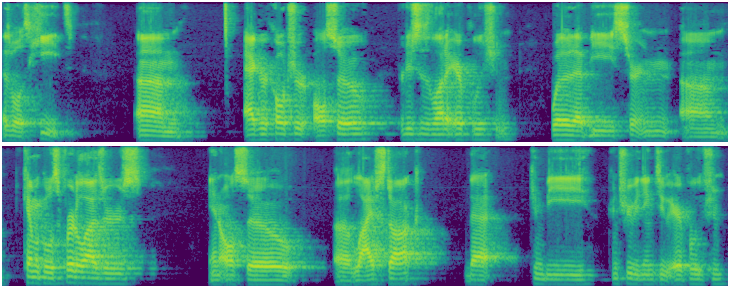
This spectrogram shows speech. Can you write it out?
as well as heat. Um, agriculture also produces a lot of air pollution, whether that be certain um, chemicals, fertilizers, and also uh, livestock that can be contributing to air pollution.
